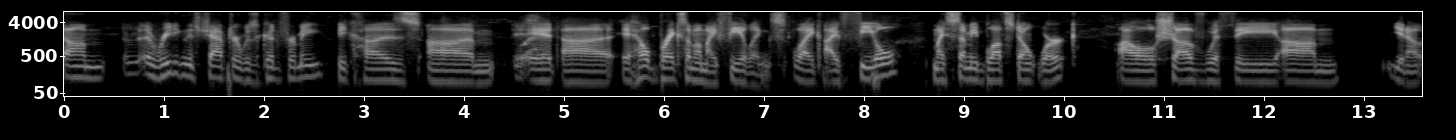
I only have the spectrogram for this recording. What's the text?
Um, reading this chapter was good for me because um, it uh, it helped break some of my feelings. Like I feel my semi bluffs don't work. I'll shove with the um, you know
